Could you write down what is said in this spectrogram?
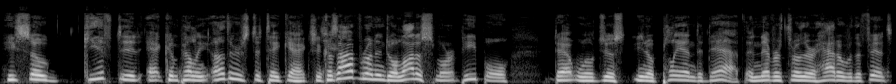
he's so gifted at compelling others to take action. Because I've run into a lot of smart people that will just you know plan to death and never throw their hat over the fence.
